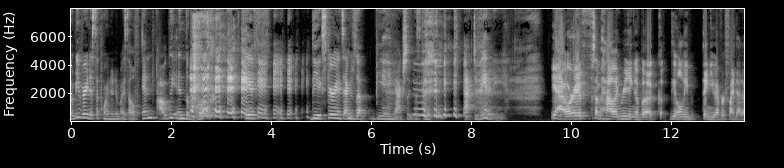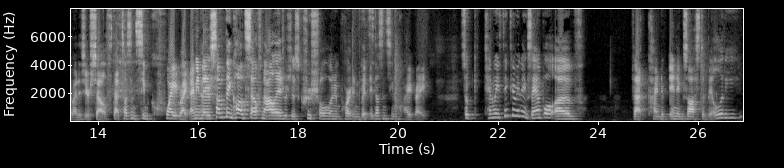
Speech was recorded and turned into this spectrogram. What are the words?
I would be very disappointed in myself and probably in the book if the experience ends up being actually this kind of act of vanity. Yeah, or if somehow in reading a book, the only thing you ever find out about is yourself. That doesn't seem quite right. I mean, there's something called self knowledge, which is crucial and important, but it doesn't seem quite right. So, can we think of an example of that kind of inexhaustibility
